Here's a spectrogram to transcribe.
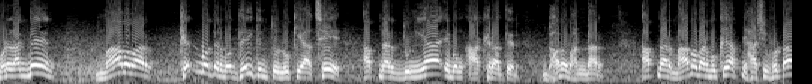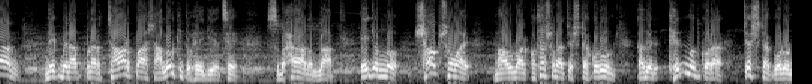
মনে রাখবেন, মা বাবার খেদমতের মধ্যেই কিন্তু লুকিয়ে আছে আপনার দুনিয়া এবং আখেরাতের ধনভাণ্ডার। আপনার মা বাবার মুখে আপনি হাসি ফোটান, দেখবেন আপনার চারপাশ আলোকিত হয়ে গিয়েছে। আল্লাহ এই জন্য সব সময় মা বাবার কথা শোনার চেষ্টা করুন, তাদের খেদমত করার চেষ্টা করুন।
